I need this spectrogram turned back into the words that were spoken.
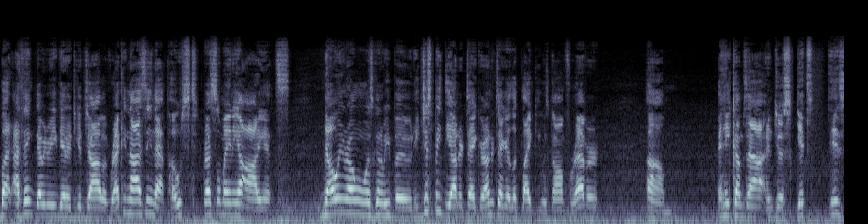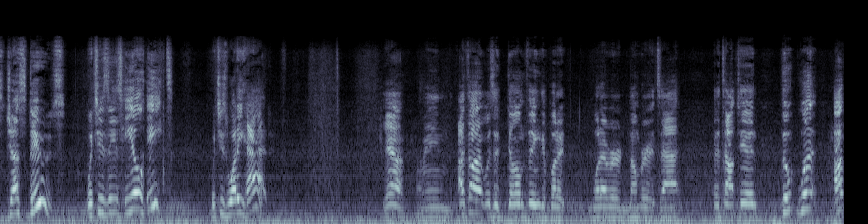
but I think WWE did a good job of recognizing that post WrestleMania audience, knowing Roman was going to be booed. He just beat the Undertaker. Undertaker looked like he was gone forever, um, and he comes out and just gets his just dues, which is his heel heat, which is what he had. Yeah, I mean, I thought it was a dumb thing to put it whatever number it's at in the top ten. The what? I,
